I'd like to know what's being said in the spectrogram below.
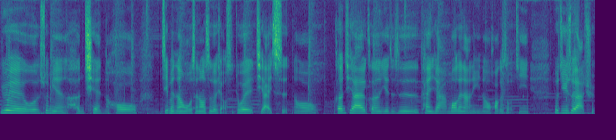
因为我睡眠很浅，然后基本上我三到四个小时就会起来一次，然后可能起来可能也只是看一下猫在哪里，然后划个手机，又继续睡下去。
